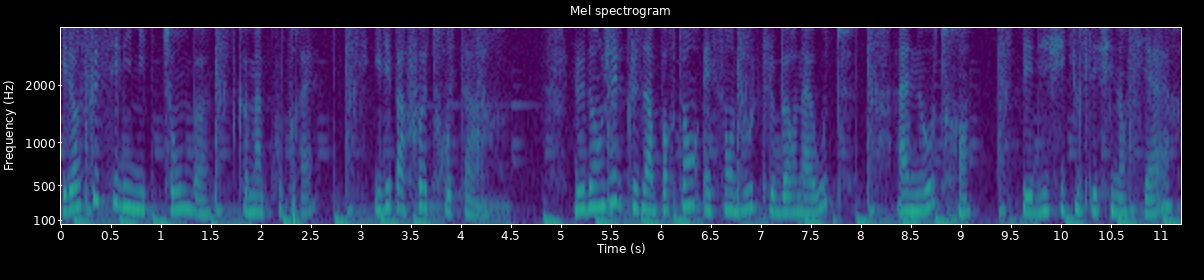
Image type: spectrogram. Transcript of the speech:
Et lorsque ces limites tombent comme un coup près, il est parfois trop tard. Le danger le plus important est sans doute le burn-out, un autre, les difficultés financières,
